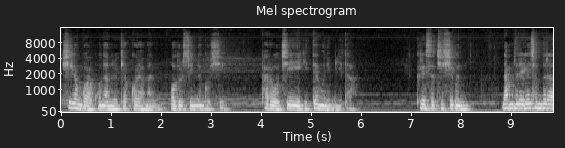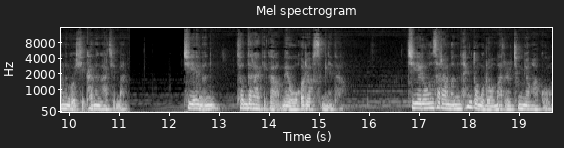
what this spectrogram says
시련과 고난을 겪어야만 얻을 수 있는 것이 바로 지혜이기 때문입니다. 그래서 지식은 남들에게 전달하는 것이 가능하지만 지혜는 전달하기가 매우 어렵습니다. 지혜로운 사람은 행동으로 말을 증명하고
